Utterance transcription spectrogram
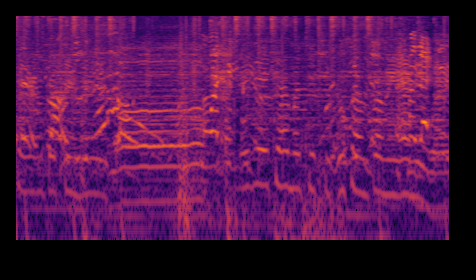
can get in this oh, is it camera to you come from me anyway?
